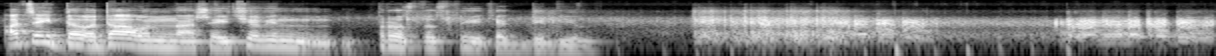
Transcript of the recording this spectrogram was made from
А цей даун наш, і чо він просто стоїть як дебіл? Не пробив. Броню не пробили.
